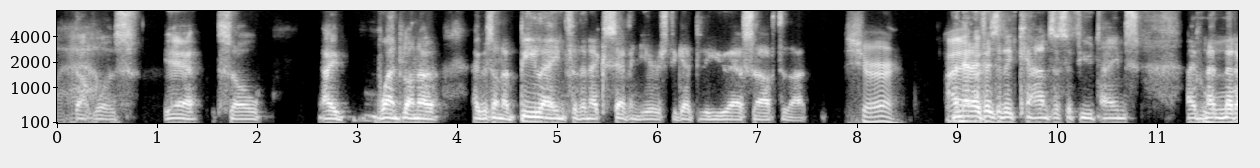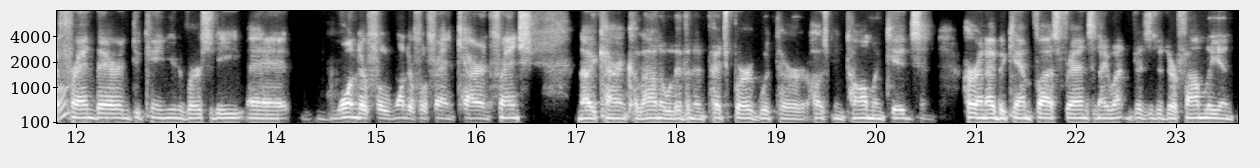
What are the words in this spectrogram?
Wow. That was yeah. So I went on a, I was on a beeline for the next seven years to get to the US after that. Sure. And I, then I visited Kansas a few times. I cool. met a friend there in Duquesne University. Uh, wonderful, wonderful friend, Karen French. Now Karen Colano living in Pittsburgh with her husband Tom and kids, and her and I became fast friends. And I went and visited her family in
